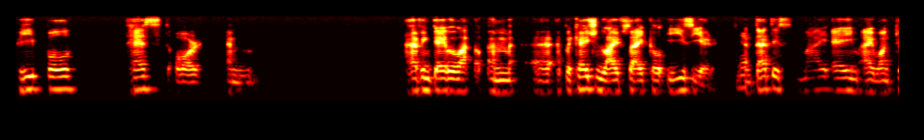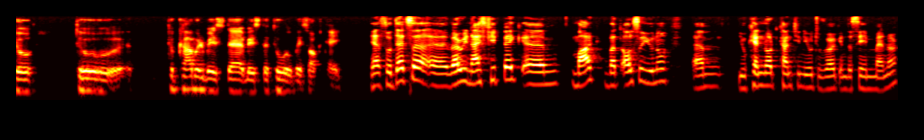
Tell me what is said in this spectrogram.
people test or um, having their um, uh, application life cycle easier. Yep. And that is my aim. I want to to to cover with the with the tool with Octane. Yeah, so that's a, a very nice feedback, um, Marc. But also, you know, um, you cannot continue to work in the same manner.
